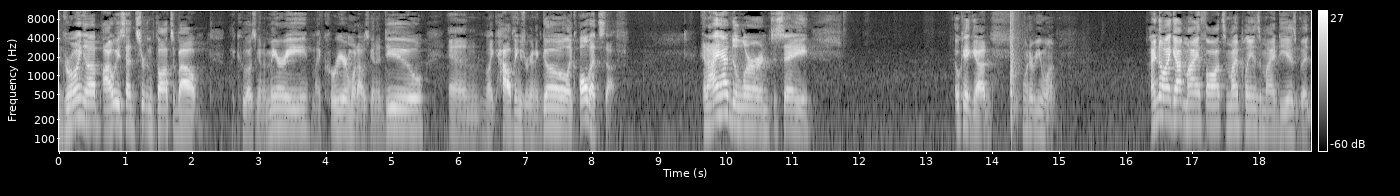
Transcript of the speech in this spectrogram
growing up, I always had certain thoughts about like who I was going to marry, my career and what I was going to do, and like how things were going to go, like all that stuff. And I had to learn to say, okay, God, whatever you want. I know I got my thoughts and my plans and my ideas, but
